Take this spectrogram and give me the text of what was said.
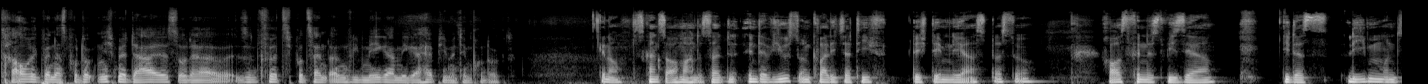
traurig, wenn das Produkt nicht mehr da ist oder sind 40% irgendwie mega, mega happy mit dem Produkt. Genau, das kannst du auch machen, dass du halt interviewst und qualitativ dich dem näherst, dass du rausfindest, wie sehr die das lieben und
